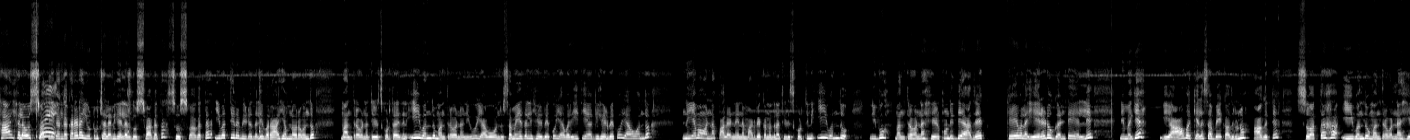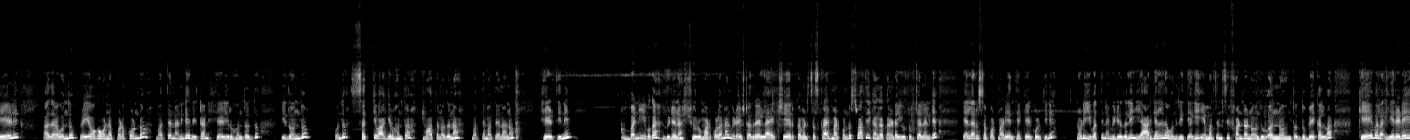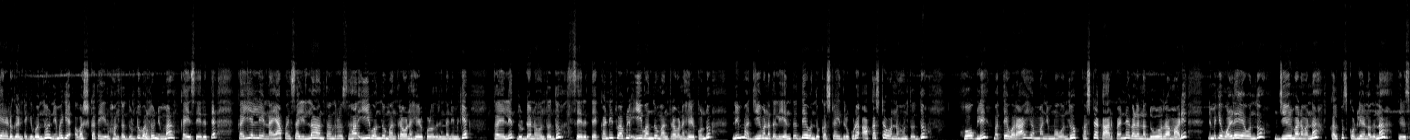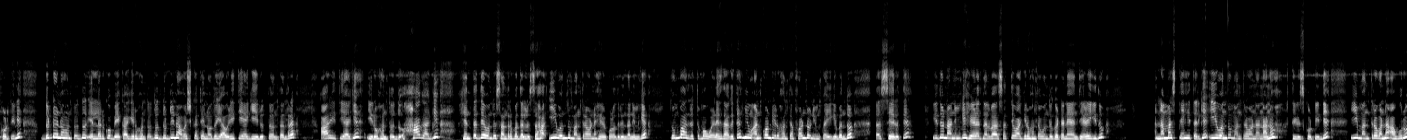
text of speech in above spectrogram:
Hi hello Swathi Ganga Kannada YouTube ಚಾನಲ್ಗೆ ಎಲ್ಲರಿಗೂ ಸ್ವಾಗತ ಸುಸ್ವಾಗತ. ಇವತ್ತಿನ ವಿಡಿಯೋದಲ್ಲಿ ವರಾಹಿ ಅಮ್ಮನವರ ಒಂದು ಮಂತ್ರವನ್ನು ತಿಳಿಸ್ಕೊಡ್ತಾ ಇದ್ದೀನಿ. ಈ ಒಂದು ಮಂತ್ರವನ್ನು ನೀವು ಯಾವ ಒಂದು ಸಮಯದಲ್ಲಿ ಹೇಳಬೇಕು ಯಾವ ರೀತಿಯಾಗಿ ಹೇಳಬೇಕು ಯಾವ ಒಂದು ನಿಯಮವನ್ನು ಪಾಲನೆಯನ್ನು ಮಾಡಬೇಕು ಅನ್ನೋದನ್ನು ತಿಳಿಸ್ಕೊಡ್ತೀನಿ. ಈ ಒಂದು ನೀವು ಮಂತ್ರವನ್ನು ಹೇಳ್ಕೊಂಡಿದ್ದೇ ಆದರೆ ಕೇವಲ ಎರಡು ಗಂಟೆಯಲ್ಲಿ ನಿಮಗೆ ಯಾವ ಕೆಲಸ ಬೇಕಾದ್ರೂ ಆಗುತ್ತೆ. ಸ್ವತಃ ಈ ಒಂದು ಮಂತ್ರವನ್ನು ಹೇಳಿ ಅದರ ಒಂದು ಪ್ರಯೋಗವನ್ನು ಪಡ್ಕೊಂಡು ಮತ್ತೆ ನನಗೆ ರಿಟರ್ನ್ ಹೇಳಿರುವಂಥದ್ದು ಇದೊಂದು ಒಂದು ಸತ್ಯವಾಗಿರುವಂಥ ಮಾತನ್ನೋದನ್ನು ಮತ್ತೆ ಮತ್ತೆ ನಾನು ಹೇಳ್ತೀನಿ. ಬನ್ನಿ, ಇವಾಗ ವಿಡಿಯೋನ ಶುರು ಮಾಡ್ಕೊಳ್ಳೋಣ. ವಿಡಿಯೋ ಇಷ್ಟ ಆದರೆ ಲೈಕ್ ಶೇರ್ ಕಮೆಂಟ್ ಸಬ್ಸ್ಕ್ರೈಬ್ ಮಾಡಿಕೊಂಡು ಸ್ವಾತಿ ಗಂಗಾ ಕನ್ನಡ ಯೂಟ್ಯೂಬ್ ಚಾನಲ್ಗೆ ಎಲ್ಲರೂ ಸಪೋರ್ಟ್ ಮಾಡಿ ಅಂತ ಕೇಳ್ಕೊಳ್ತೀನಿ. ನೋಡಿ, ಇವತ್ತಿನ ವಿಡಿಯೋದಲ್ಲಿ ಯಾರಿಗೆಲ್ಲ ಒಂದು ರೀತಿಯಾಗಿ ಎಮರ್ಜೆನ್ಸಿ ಫಂಡ್ ಅನ್ನೋದು ಅನ್ನೋವಂಥದ್ದು ಬೇಕಲ್ವಾ? ಕೇವಲ ಎರಡೇ ಎರಡು ಗಂಟೆಗೆ ಬಂದು ನಿಮಗೆ ಅವಶ್ಯಕತೆ ಇರುವಂಥ ದುಡ್ಡು ಬಂದು ನಿಮ್ಮ ಕೈ ಸೇರುತ್ತೆ. ಕೈಯಲ್ಲಿ ನಯಾ ಪೈಸ ಇಲ್ಲ ಅಂತಂದರೂ ಸಹ ಈ ಒಂದು ಮಂತ್ರವನ್ನು ಹೇಳ್ಕೊಳ್ಳೋದ್ರಿಂದ ನಿಮಗೆ ಕೈಯಲ್ಲಿ ದುಡ್ಡನ್ನುವಂಥದ್ದು ಸೇರುತ್ತೆ. ಖಂಡಿತವಾಗ್ಲೂ ಈ ಒಂದು ಮಂತ್ರವನ್ನು ಹೇಳಿಕೊಂಡು ನಿಮ್ಮ ಜೀವನದಲ್ಲಿ ಎಂಥದ್ದೇ ಒಂದು ಕಷ್ಟ ಇದ್ದರೂ ಕೂಡ ಆ ಕಷ್ಟವನ್ನುವಂಥದ್ದು ಹೋಗಲಿ, ಮತ್ತು ವರಾಹಿ ಅಮ್ಮ ನಿಮ್ಮ ಒಂದು ಕಷ್ಟ ಕಾರ್ಪಣ್ಯಗಳನ್ನು ದೂರ ಮಾಡಿ ನಿಮಗೆ ಒಳ್ಳೆಯ ಒಂದು ಜೀವನವನ್ನು ಕಲ್ಪಿಸ್ಕೊಡ್ಲಿ ಅನ್ನೋದನ್ನು ತಿಳಿಸ್ಕೊಡ್ತೀನಿ. ದುಡ್ಡು ಅನ್ನೋವಂಥದ್ದು ಎಲ್ಲರಿಗೂ ಬೇಕಾಗಿರುವಂಥದ್ದು, ದುಡ್ಡಿನ ಅವಶ್ಯಕತೆ ಅನ್ನೋದು ಯಾವ ರೀತಿಯಾಗಿ ಇರುತ್ತೆ ಅಂತಂದರೆ ಆ ರೀತಿಯಾಗಿ ಇರುವಂಥದ್ದು. ಹಾಗಾಗಿ ಎಂಥದ್ದೇ ಒಂದು ಸಂದರ್ಭದಲ್ಲೂ ಸಹ ಈ ಒಂದು ಮಂತ್ರವನ್ನು ಹೇಳ್ಕೊಳ್ಳೋದ್ರಿಂದ ನಿಮಗೆ ತುಂಬ ಅಂದರೆ ತುಂಬ ಒಳ್ಳೆಯದಾಗುತ್ತೆ. ನೀವು ಅಂದ್ಕೊಂಡಿರುವಂಥ ಫಂಡು ನಿಮ್ಮ ಕೈಗೆ ಬಂದು ಸೇರುತ್ತೆ. ಇದು ನಾನು ನಿಮಗೆ ಹೇಳದ್ನಲ್ವ? ಸತ್ಯವಾಗಿರುವಂಥ ಒಂದು ಘಟನೆ ಅಂಥೇಳಿ ಇದು ನಮ್ಮ ಸ್ನೇಹಿತರಿಗೆ ಈ ಒಂದು ಮಂತ್ರವನ್ನು ನಾನು ತಿಳಿಸ್ಕೊಟ್ಟಿದ್ದೆ. ಈ ಮಂತ್ರವನ್ನು ಅವರು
